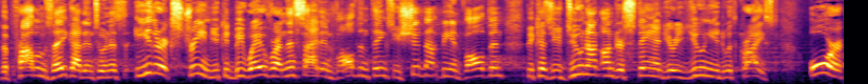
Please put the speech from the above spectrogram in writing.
the problems they got into, and it's either extreme. You could be way over on this side involved in things you should not be involved in because you do not understand your union with Christ. Or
